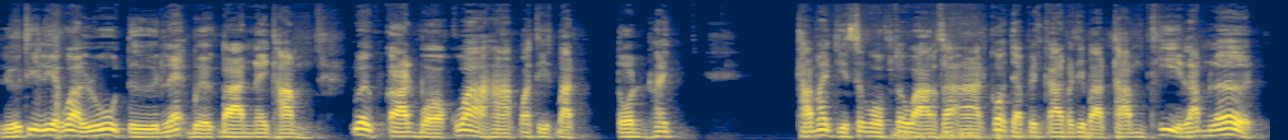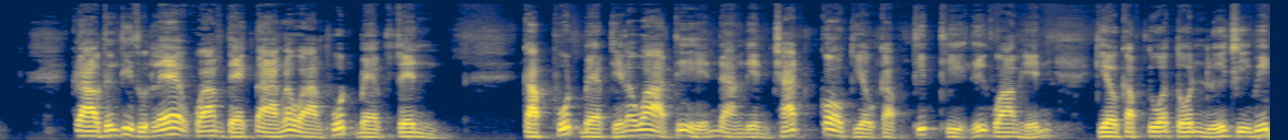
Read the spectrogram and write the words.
หรือที่เรียกว่ารู้ตื่นและเบิกบานในธรรม ด้วยการบอกว่าหากปฏิบัติตนให้ทำให้จิตสงบสว่างสะอาดก็จะเป็นการปฏิบัติธรรมที่ล้ำเลิศ กล่าวถึงที่สุดแล้วความแตกต่างระหว่างพุทธแบบเซนกับพุทธแบบเถรวาทที่เห็นดังเด่นชัด ก็เกี่ยวกับทิฏฐิหรือความเห็น เกี่ยวกับตัวตนหรือชีวิต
